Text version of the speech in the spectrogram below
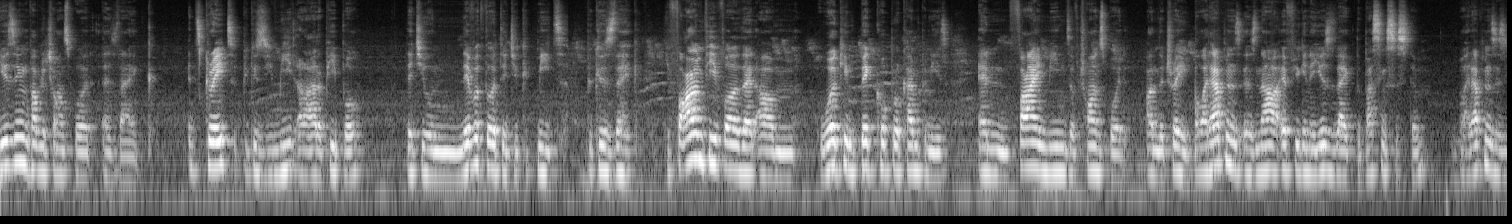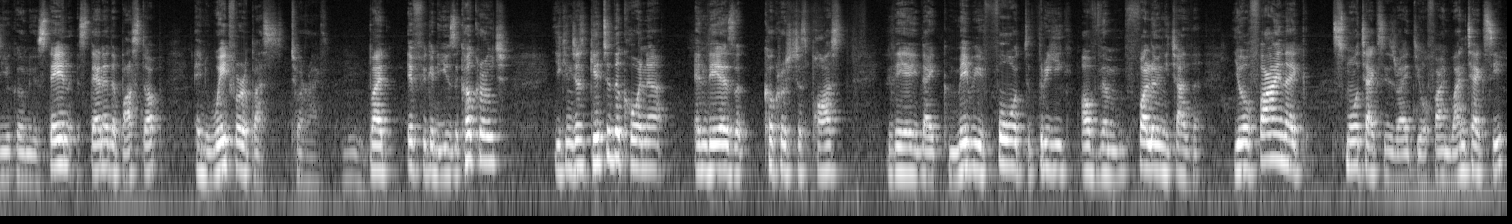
using public transport is like it's great because you meet a lot of people that you never thought that you could meet because like you find people that um work in big corporate companies and find means of transport on the train. What happens is now if you're gonna use like the busing system, what happens is you're gonna stay in, stand at the bus stop and wait for a bus to arrive. Mm. But if you're gonna use a cockroach, you can just get to the corner and there's a cockroach just passed. There like maybe four to three of them following each other. You'll find like small taxis, right? You'll find one taxi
